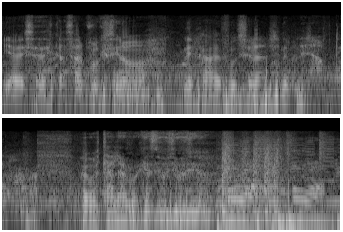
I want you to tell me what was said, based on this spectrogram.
y a veces descansar porque si no deja de funcionar de manera óptima. Me gusta hablar porque hace mucho frío.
